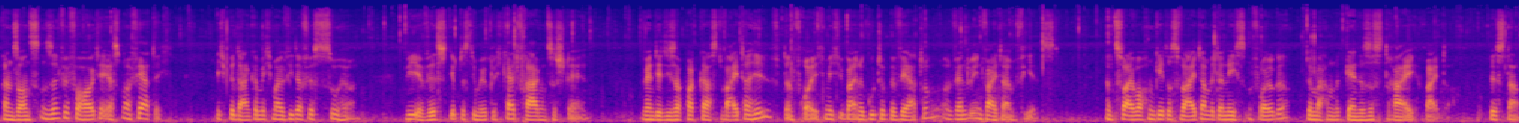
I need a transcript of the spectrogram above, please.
Ansonsten sind wir für heute erstmal fertig. Ich bedanke mich mal wieder fürs Zuhören. Wie ihr wisst, gibt es die Möglichkeit, Fragen zu stellen. Wenn dir dieser Podcast weiterhilft, dann freue ich mich über eine gute Bewertung und wenn du ihn weiterempfiehlst. In zwei Wochen geht es weiter mit der nächsten Folge. Wir machen mit Genesis 3 weiter. Bis dann.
